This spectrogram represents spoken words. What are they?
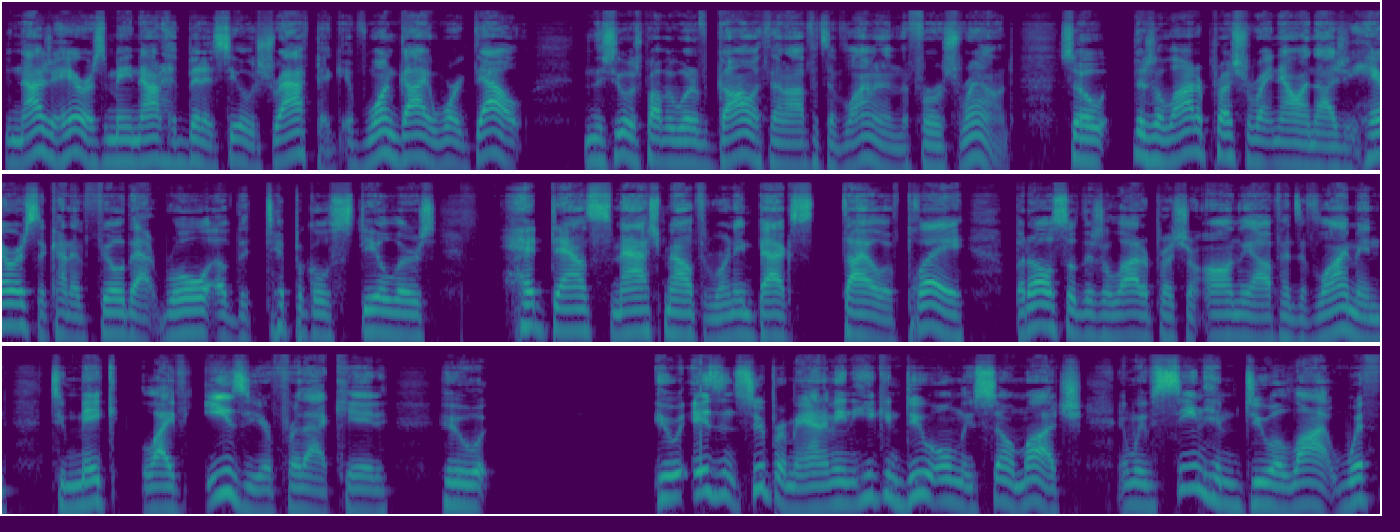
then Najee Harris may not have been a Steelers draft pick. If one guy worked out, then the Steelers probably would have gone with an offensive lineman in the first round. So there's a lot of pressure right now on Najee Harris to kind of fill that role of the typical Steelers head down, smash mouth running back style of play, but also there's a lot of pressure on the offensive lineman to make life easier for that kid who who isn't Superman. I mean, he can do only so much, and we've seen him do a lot with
